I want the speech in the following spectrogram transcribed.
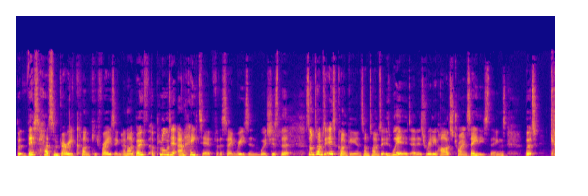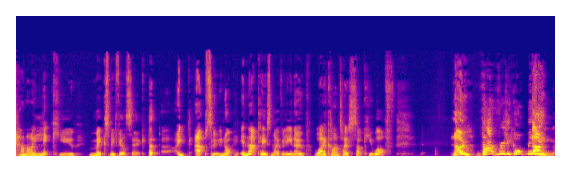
But this had some very clunky phrasing, and I both applaud it and hate it for the same reason, which is that sometimes it is clunky and sometimes it is weird, and it's really hard to try and say these things. But can I lick you makes me feel sick. Uh, I absolutely not. In that case, my Velino, why can't I suck you off? No, That really got me. No!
